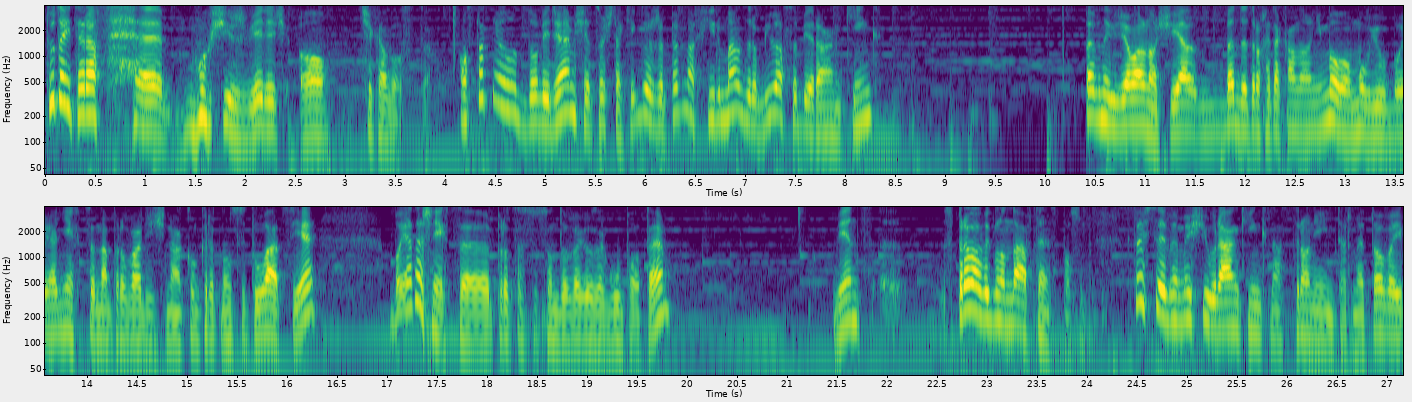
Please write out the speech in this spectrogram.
Tutaj teraz e, musisz wiedzieć o ciekawostce. Ostatnio dowiedziałem się coś takiego, że pewna firma zrobiła sobie ranking pewnych działalności. Ja będę trochę tak anonimowo mówił, bo ja nie chcę naprowadzić na konkretną sytuację, bo ja też nie chcę procesu sądowego za głupotę. Więc e, sprawa wyglądała w ten sposób. Ktoś sobie wymyślił ranking na stronie internetowej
